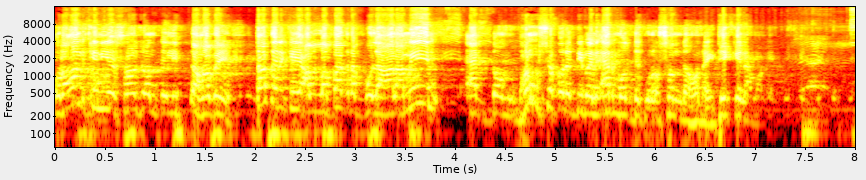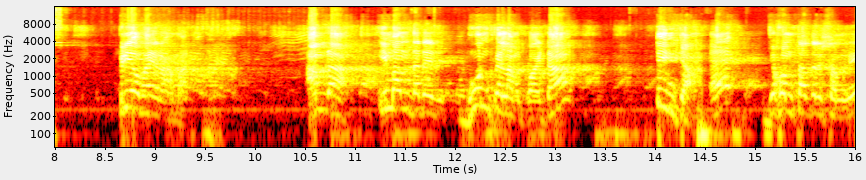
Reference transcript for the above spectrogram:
কোরআনকে নিয়ে ষড়যন্ত্রে লিপ্ত হবে, তাদেরকে আল্লাহ পাক আলামিন একদম ধ্বংস করে দিবেন, এর মধ্যে কোনো সন্দেহ নাই, ঠিক কিনা বলে প্রিয় ভাইরা আমার, আমরা ইমানদারের গুণ পেলাম কয়টা? তিনটা। এক, যখন তাদের সামনে,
